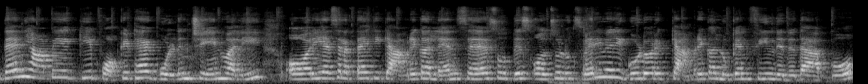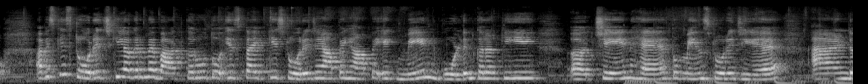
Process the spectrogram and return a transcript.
देन यहाँ पे एक ये पॉकेट है गोल्डन चेन वाली और ये ऐसा लगता है कि कैमरे का लेंस है so this also looks very very good और एक कैमरे का लुक एंड फील दे देता है आपको। अब इसकी स्टोरेज की अगर मैं बात करूँ तो इस टाइप की स्टोरेज है यहाँ पे यहाँ पे एक मेन गोल्डन कलर की चेन है तो मेन स्टोरेज ये है। एंड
